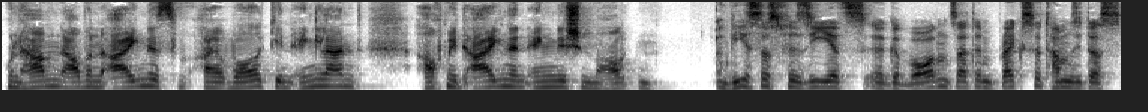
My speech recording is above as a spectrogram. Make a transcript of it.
und haben aber ein eigenes äh, Werk in England, auch mit eigenen englischen Marken. Wie ist das für Sie jetzt äh, geworden seit dem Brexit? Haben Sie das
